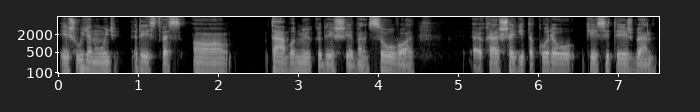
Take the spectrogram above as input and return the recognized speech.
és ugyanúgy részt vesz a tábor működésében. Szóval akár segít a koreó készítésben,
